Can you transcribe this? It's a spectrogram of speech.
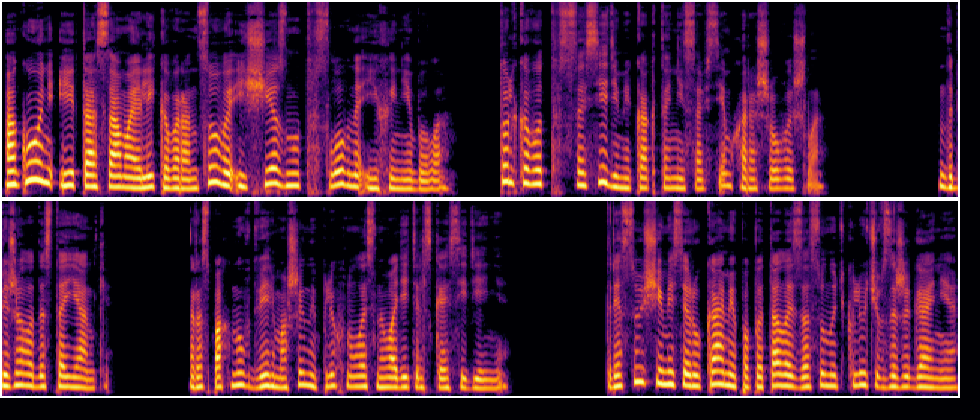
Огонь и та самая Лика Воронцова исчезнут, словно их и не было. Только вот с соседями как-то не совсем хорошо вышло. Добежала до стоянки. Распахнув дверь машины, плюхнулась на водительское сиденье. Трясущимися руками попыталась засунуть ключ в зажигание.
